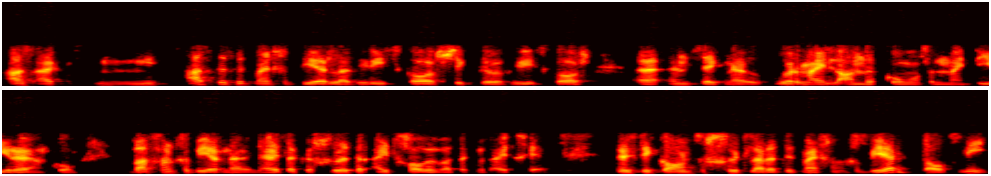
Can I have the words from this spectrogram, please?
as ek as dit met my gebeur dat hierdie skaars siekte of hierdie skaars uh, insek nou oor my lande kom of in my diere inkom, wat gaan gebeur nou? Nou het ek 'n groter uitgawe wat ek moet uitgee. Is die kans goed dat dit met my gaan gebeur? Dalk nie.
